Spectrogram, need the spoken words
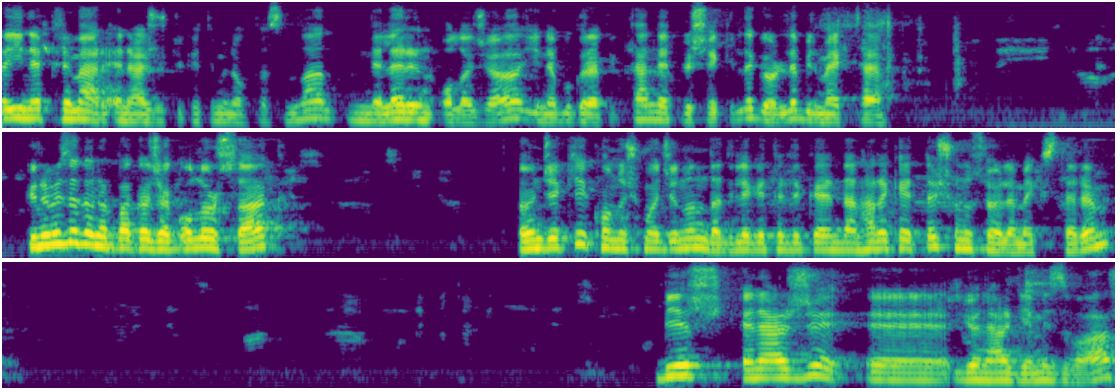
ve yine primer enerji tüketimi noktasında nelerin olacağı yine bu grafikten net bir şekilde görülebilmekte. Günümüze dönüp bakacak olursak önceki konuşmacının da dile getirdiklerinden hareketle şunu söylemek isterim. Bir enerji e, yönergemiz var.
